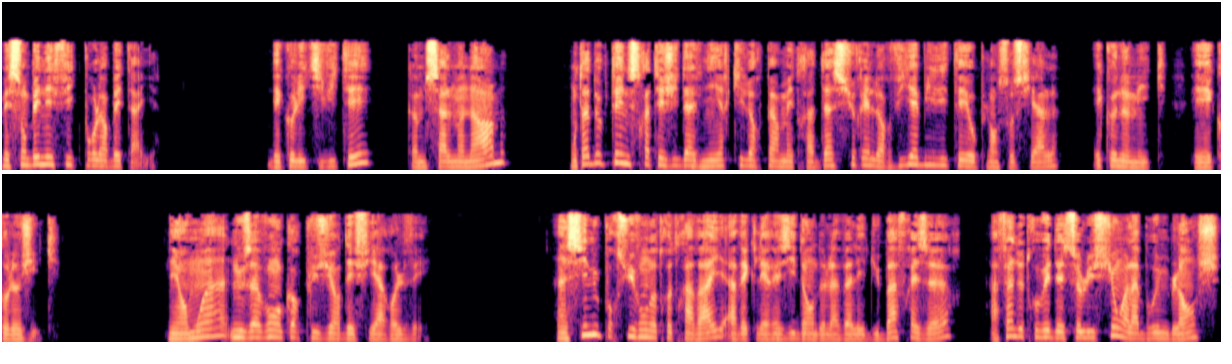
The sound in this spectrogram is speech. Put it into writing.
mais sont bénéfiques pour leur bétail. Des collectivités, comme Salmon Arm, ont adopté une stratégie d'avenir qui leur permettra d'assurer leur viabilité au plan social, économique et écologique. Néanmoins, nous avons encore plusieurs défis à relever. Ainsi, nous poursuivons notre travail avec les résidents de la vallée du Bas-Fraser afin de trouver des solutions à la brume blanche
